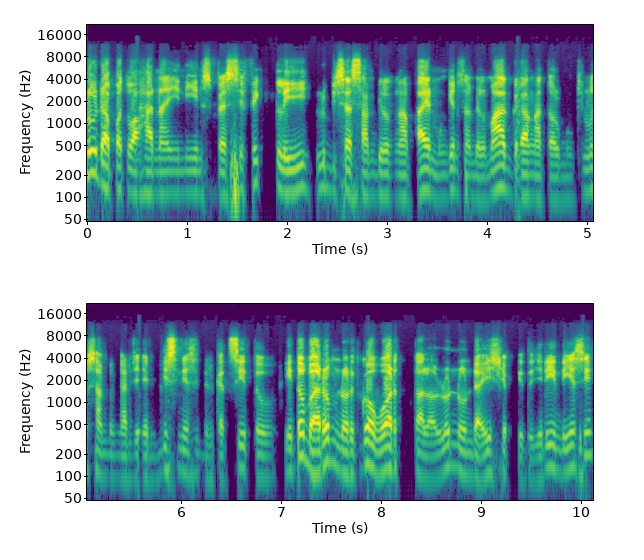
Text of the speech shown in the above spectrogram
lu dapat wahana ini in specifically lu bisa sambil ngapain? Mungkin sambil magang atau mungkin lu sambil ngerjain bisnis di dekat situ. Itu baru menurut gua worth kalau lu nunda e-ship gitu. Jadi intinya sih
